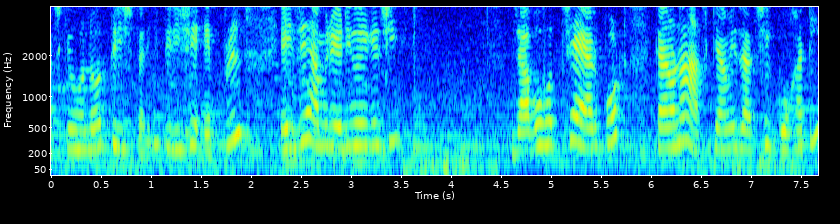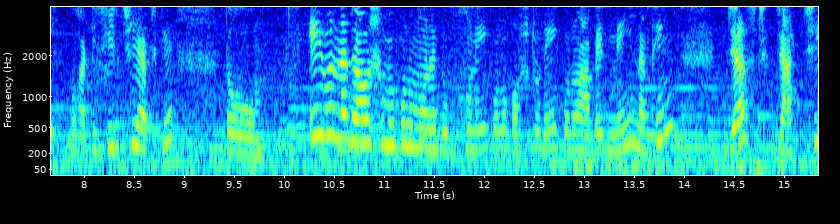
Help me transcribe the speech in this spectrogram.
আজকে হলো তিরিশ তারিখ, তিরিশে এপ্রিল। এই যে আমি রেডি হয়ে গেছি। যাব হচ্ছে এয়ারপোর্ট কেননা আজকে আমি যাচ্ছি গুয়াহাটি। গুয়াহাটি ফিরছি আজকে। তো এইবার না যাওয়ার সময় কোনো মনে দুঃখ নেই, কোনো কষ্ট নেই, কোনো আবেগ নেই নাথিং জাস্ট যাচ্ছি,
